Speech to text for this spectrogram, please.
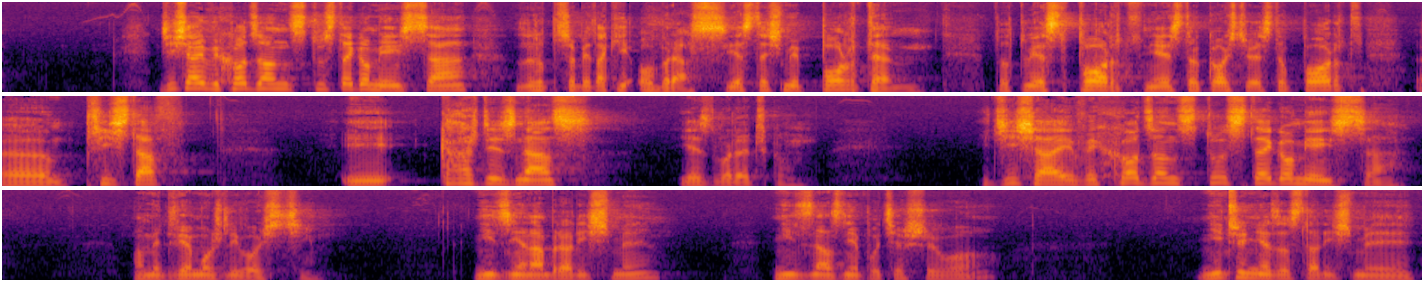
Dzisiaj wychodząc tu z tego miejsca, zrób sobie taki obraz. Jesteśmy portem. To tu jest port, nie jest to kościół, jest to port, e, przystaw i każdy z nas jest łódeczką. I dzisiaj, wychodząc tu z tego miejsca, mamy dwie możliwości. Nic nie nabraliśmy, nic nas nie pocieszyło, niczym nie zostaliśmy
